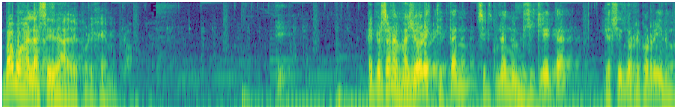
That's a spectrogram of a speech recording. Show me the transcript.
vamos a las edades, por ejemplo. Eh, hay personas mayores que están circulando en bicicleta y haciendo recorrido.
